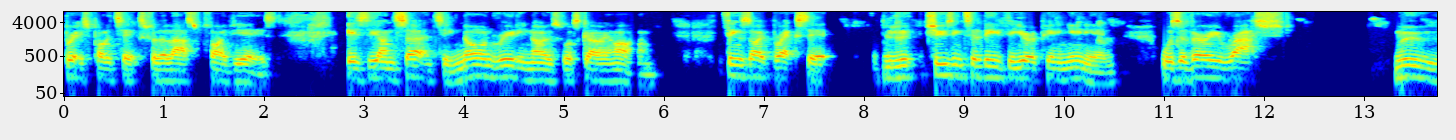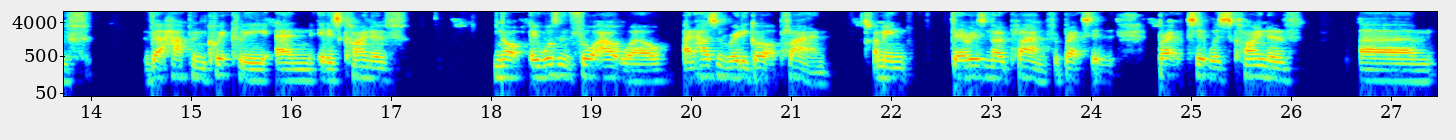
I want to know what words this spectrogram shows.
British politics for the last five years is the uncertainty. No one really knows what's going on. Things like Brexit, choosing to leave the European Union was a very rash move that happened quickly and is kind of not it wasn't thought out well and hasn't really got a plan. I mean there is no plan for brexit. Brexit was kind of um,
